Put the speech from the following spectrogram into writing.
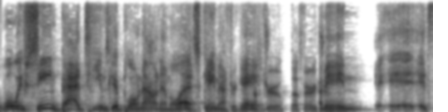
Well, we've seen bad teams get blown out in MLS game after game. That's true. That's very I mean, i i it's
